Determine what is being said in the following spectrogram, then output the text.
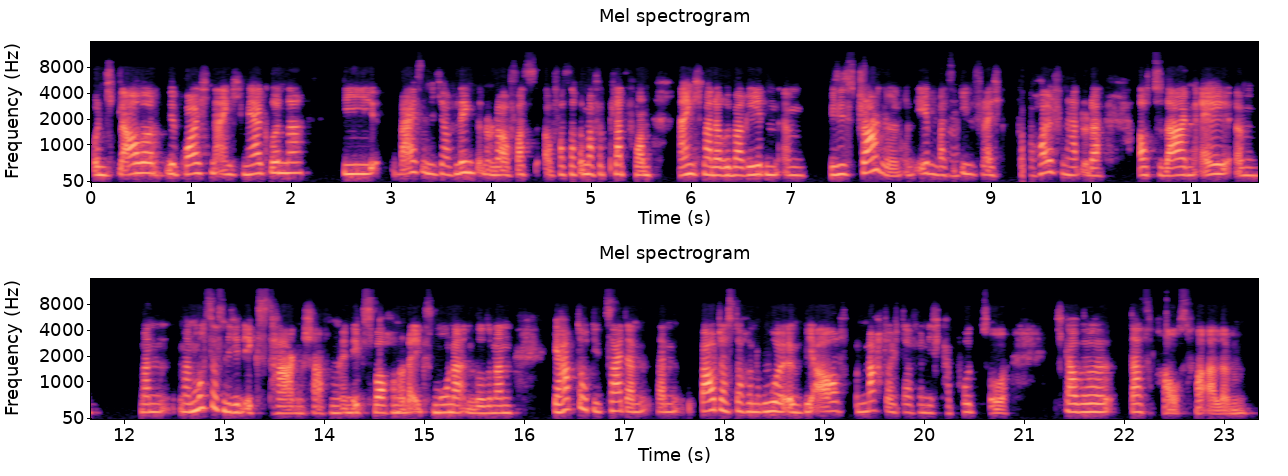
Und ich glaube, wir bräuchten eigentlich mehr Gründer, die, weiß ich nicht, auf LinkedIn oder auf was, auf was auch immer für Plattformen, eigentlich mal darüber reden, ähm, wie sie strugglen und eben, was Mhm. ihnen vielleicht geholfen hat oder auch zu sagen, ey, ähm, man, man muss das nicht in x Tagen schaffen, in x Wochen oder x Monaten so, sondern ihr habt doch die Zeit, dann, dann baut das doch in Ruhe irgendwie auf und macht euch dafür nicht kaputt so. Ich glaube, das braucht's vor allem.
